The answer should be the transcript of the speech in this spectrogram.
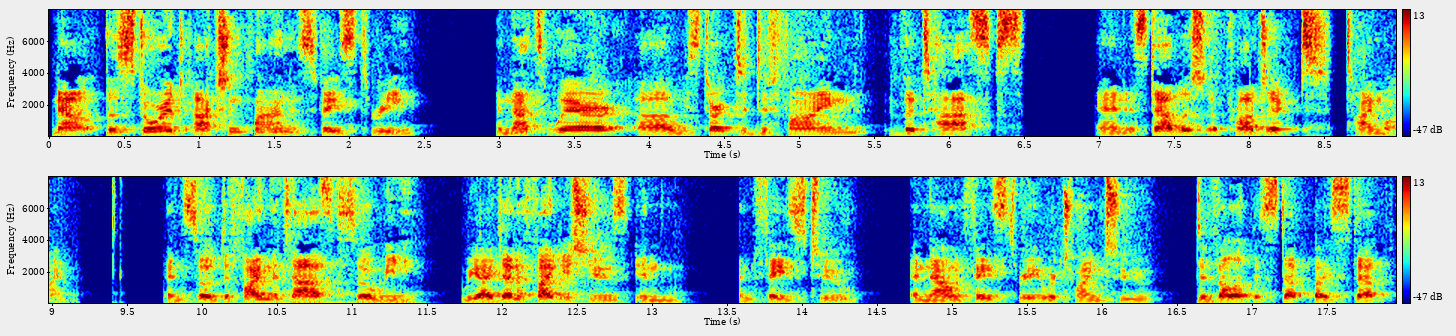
Now, the storage action plan is phase three, and that's where uh, we start to define the tasks and establish a project timeline. And so define the tasks, so we, we identified issues in, in phase two, and now in phase three, we're trying to develop a step-by-step -step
